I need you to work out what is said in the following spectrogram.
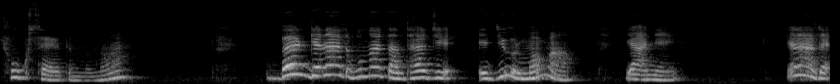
Çok sevdim bunu. Ben genelde bunlardan tercih ediyorum ama yani genelde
